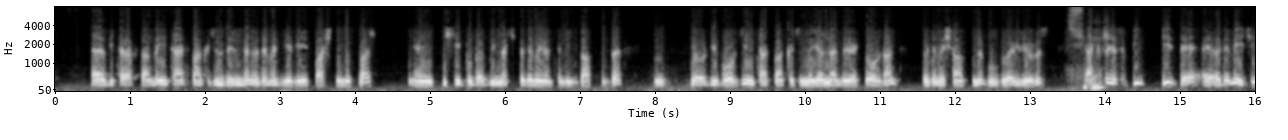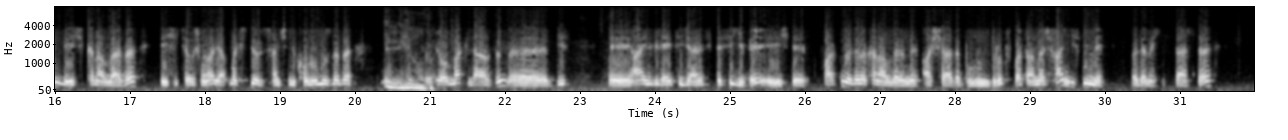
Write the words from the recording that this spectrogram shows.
Ee, bir taraftan da internet bankacı üzerinden ödeme diye bir başlığımız var. Ee, kişi bu da bir nakit ödeme yöntemi gibi aslında. Gördüğü borcu internet bankacılığına yönlendirerek doğrudan ödeme şansını buldurabiliyoruz. Yani Süper. kısacası biz, biz de e, ödeme için değişik kanallarda değişik çalışmalar yapmak istiyoruz. Hani şimdi konuğumuzda da e, İlgili olmak lazım. E, biz e, aynı bir e-ticaret sitesi gibi e, işte farklı ödeme kanallarını aşağıda bulundurup vatandaş hangisini ödemek isterse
